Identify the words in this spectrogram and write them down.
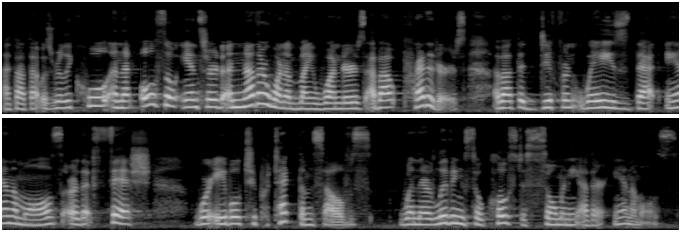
I thought that was really cool. And that also answered another one of my wonders about predators, about the different ways that animals or that fish were able to protect themselves when they're living so close to so many other animals.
